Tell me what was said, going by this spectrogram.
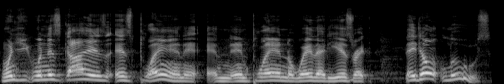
when you when this guy is is playing and, and playing the way that he is, right? They don't lose,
